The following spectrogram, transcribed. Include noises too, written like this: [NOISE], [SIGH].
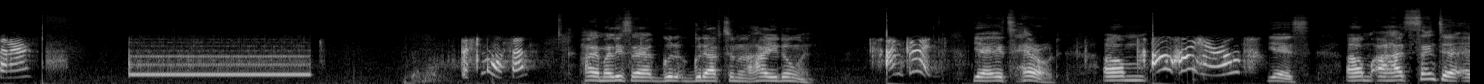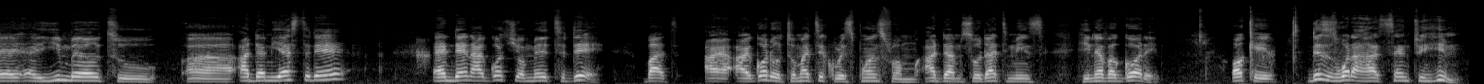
Center. This is Melissa. Hi, Melissa. Good, good afternoon. How are you doing? I'm good. Yeah, it's Harold. Um, Oh, hi, Harold. yes. Um, I had sent a, a, a email to uh, Adam yesterday, and then I got your mail today. But I, I got automatic response from Adam, so that means he never got it. Okay, this is what I had sent to him.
